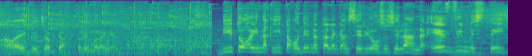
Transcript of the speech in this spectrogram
Okay, good job ka. Tuloy mo lang yan. Dito ay nakita ko din na talagang seryoso sila na every mistake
